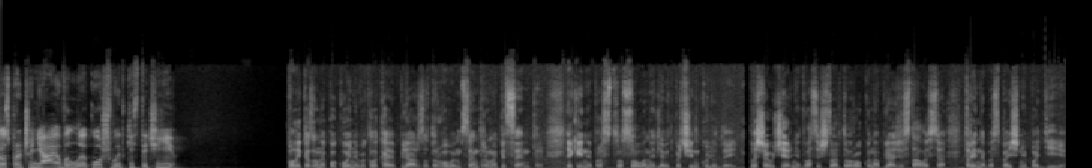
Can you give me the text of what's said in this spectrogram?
що спричиняє велику швидкість течії. Велике занепокоєння викликає пляж за торговим центром епіцентр, який не пристосований для відпочинку людей. Лише у червні 24-го року на пляжі сталося три небезпечні події.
